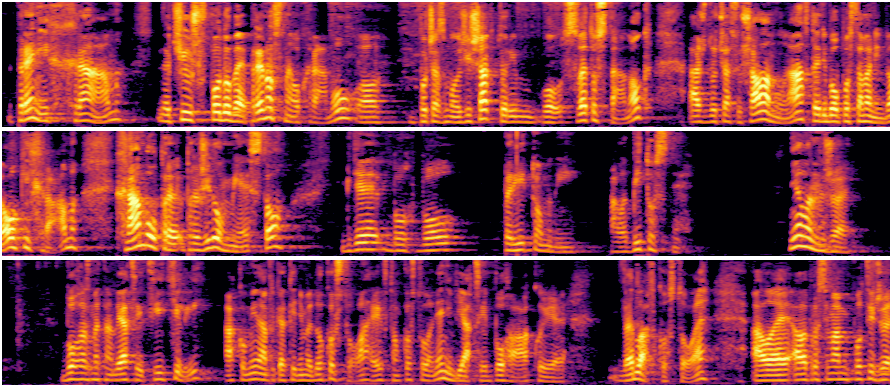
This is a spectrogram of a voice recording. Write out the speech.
Pre nich chrám, či už v podobe prenosného chrámu počas Mojžiša, ktorým bol svetostánok, až do času Šalamúna, vtedy bol postavený veľký chrám. Chrám bol pre, pre Židov miesto, kde Boh bol prítomný, ale bytostne. Nielen, že Boha sme tam viacej cítili, ako my napríklad, keď ideme do kostola. Hej, v tom kostole není viacej Boha, ako je vedľa v kostole, ale, ale proste máme pocit, že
